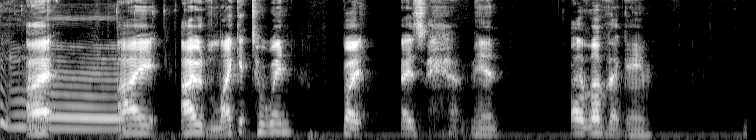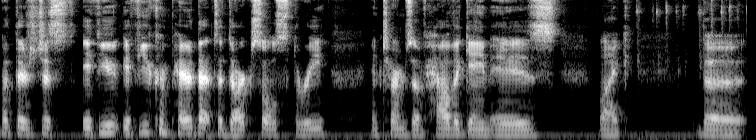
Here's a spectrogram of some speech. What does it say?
I I I would like it to win, but as man, I love that game. But there's just if you if you compared that to Dark Souls 3 in terms of how the game is like the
